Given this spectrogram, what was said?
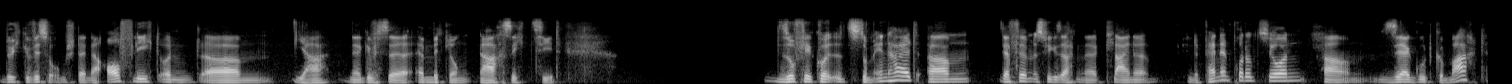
durch gewisse Umstände auffliegt und ähm, ja, eine gewisse Ermittlung nach sich zieht. So viel kurz zum Inhalt. Ähm, der Film ist, wie gesagt, eine kleine Independent-Produktion, ähm, sehr gut gemacht,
